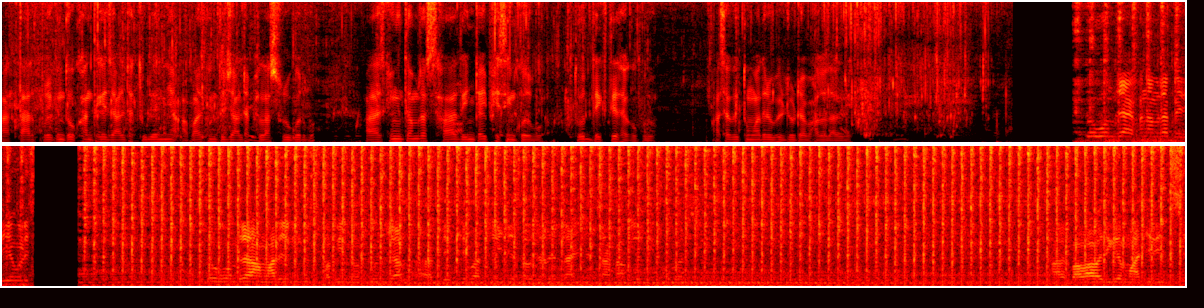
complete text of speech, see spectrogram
আর তারপরে কিন্তু ওখান থেকে জালটা তুলে নিয়ে আবার কিন্তু জালটা ফেলা শুরু করব। আর আজকে কিন্তু আমরা সারা দিনটাই ফিশিং করব। তো দেখতে থাকো পুরো। আশা করি তোমাদের ভিডিওটা ভালো লাগবে। তো বন্ধুরা, এখন আমরা বেরিয়ে পড়েছি। তো বন্ধুরা, আমাদের কিন্তু সবই নতুন জাল। আর দেখতে পাচ্ছি যে সব জালের লাইনের চাকাগুলো দেখতে পাচ্ছি আর বাবা ওদিকে মাঝে দিচ্ছে।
